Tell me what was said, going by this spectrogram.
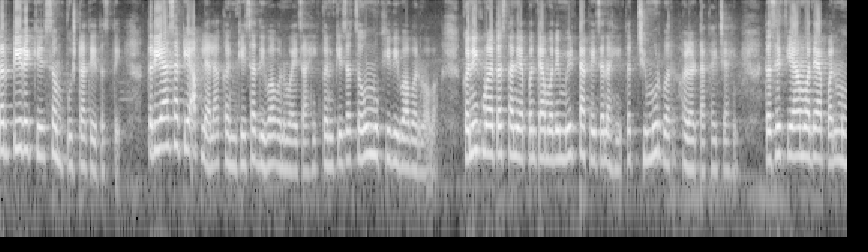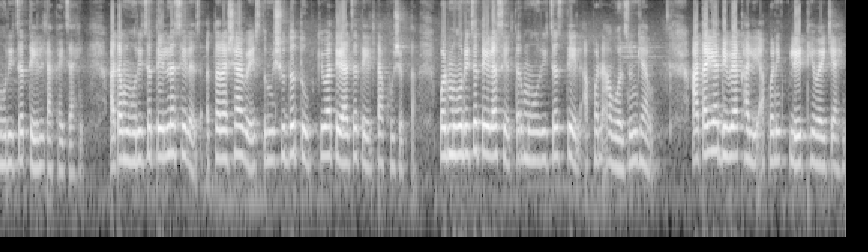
तर ती देखील संपुष्टात येत असते. तर या त्यासाठी आपल्याला कणकेचा दिवा बनवायचा आहे. कणकेचा चौमुखी दिवा बनवावा. कणिक मळत असताना आपण त्यामध्ये मीठ टाकायचं नाही तर चिमूरभर हळद टाकायची आहे. तसेच यामध्ये आपण मोहरीचं तेल टाकायचं आहे. आता मोहरीचं तेल नसेलच तर अशा वेळेस तुम्ही शुद्ध तूप किंवा तिळाचं तेल टाकू शकता. पण मोहरीचं तेल असेल तर मोहरीचंच तेल आपण आवर्जून घ्यावं. आता या दिव्याखाली आपण एक प्लेट ठेवायची आहे.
